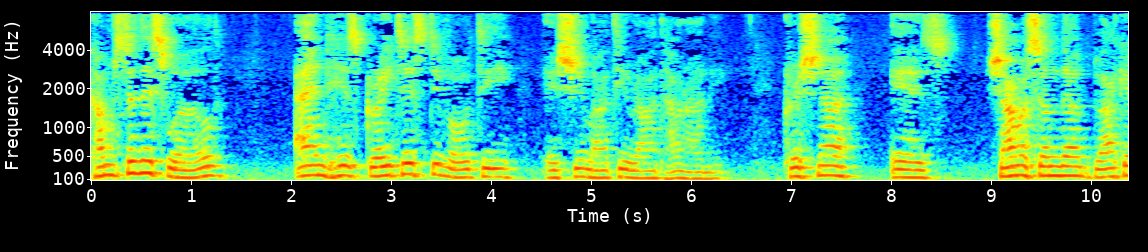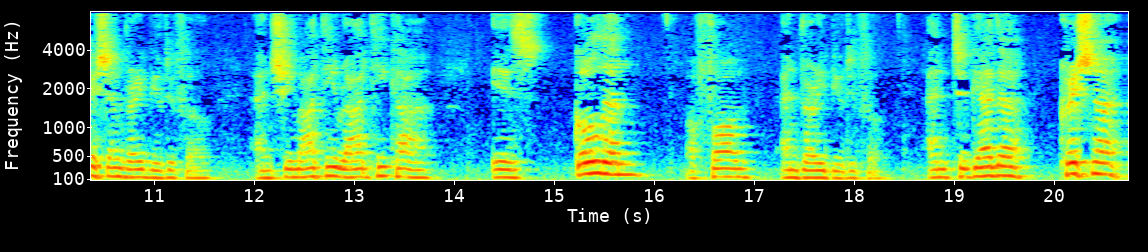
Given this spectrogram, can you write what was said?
comes to this world and his greatest devotee is Srimati Radharani. Krishna is Shyamasundar, blackish and very beautiful, and Srimati Radhika is golden of form and very beautiful. And together, Krishna,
